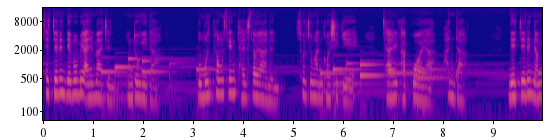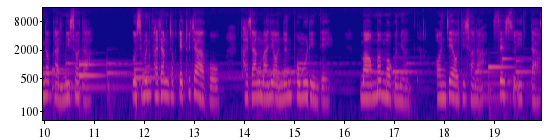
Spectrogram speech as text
셋째는 내 몸에 알맞은 운동이다. 몸은 평생 잘 써야 하는 소중한 것이기에 잘 가꾸어야 한다. 넷째는 넉넉한 미소다. 웃음은 가장 적게 투자하고 가장 많이 얻는 보물인데 마음만 먹으면 언제 어디서나 쓸 수 있다.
